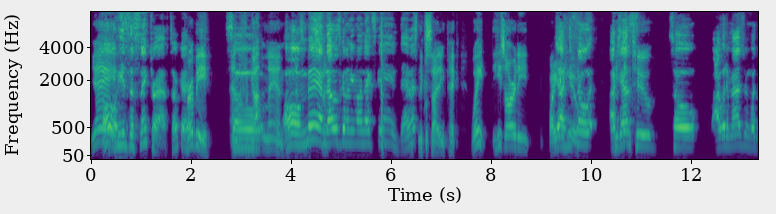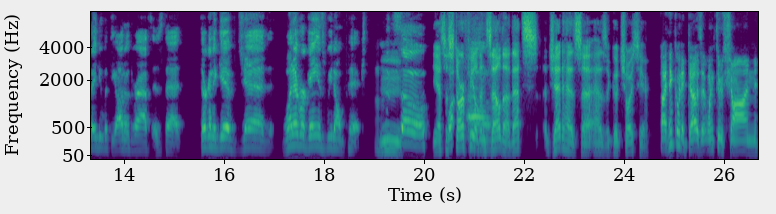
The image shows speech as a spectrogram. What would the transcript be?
Yay! Oh, he's the snake draft. Okay. Kirby so, and the Forgotten Land. oh That's man, exci- that was gonna be my next game. Damn it. That's an exciting pick. Wait, he's already Why do you Yeah, he's two? so. I he's done guess two. So I would imagine what they do with the auto draft is that they're going to give Jed whatever games we don't pick. Mm. So Yeah, so Starfield um, and Zelda. That's Jed has uh, has a good choice here. I think what it does, it went through Sean,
